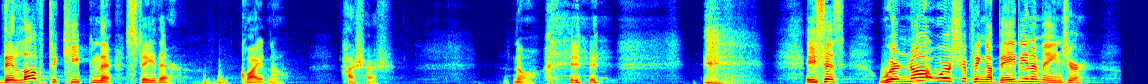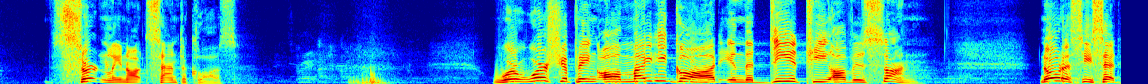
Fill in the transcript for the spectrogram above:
they love to keep him there. Stay there. Quiet now. Hush, hush. No. he says, We're not worshiping a baby in a manger, certainly not Santa Claus. We're worshiping Almighty God in the deity of His Son. Notice he said,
